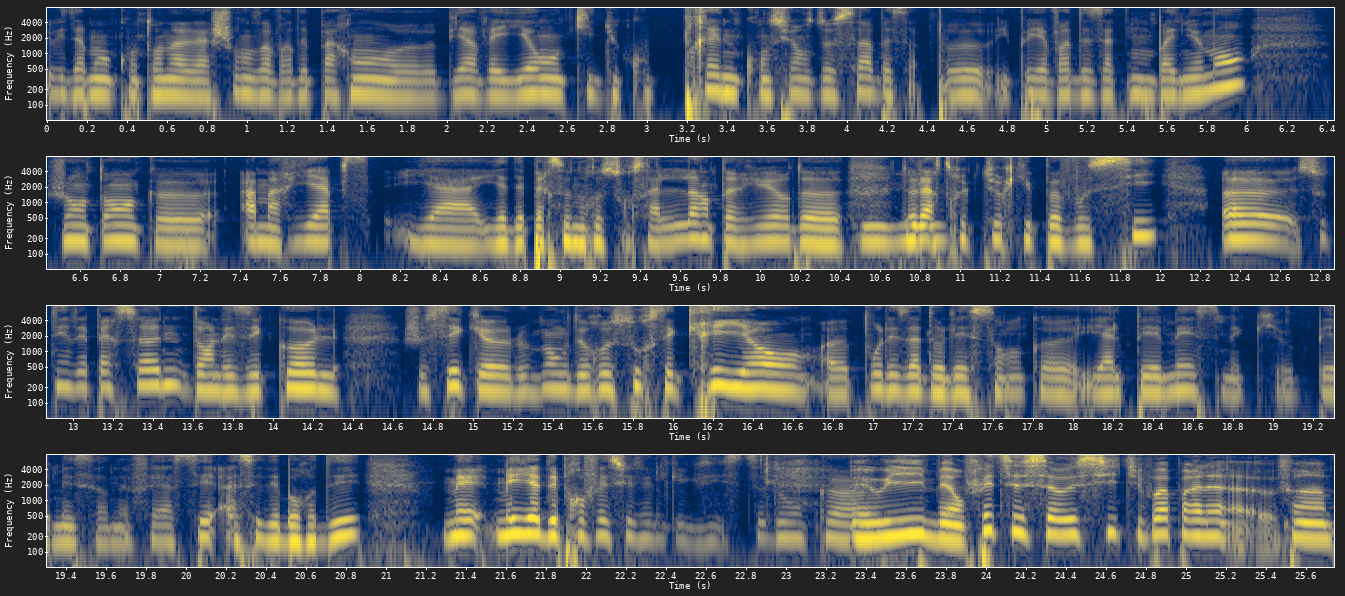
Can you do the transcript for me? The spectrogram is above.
évidemment, quand on a la chance d'avoir des parents euh, bienveillants qui, du coup, prennent conscience de ça, ben, ça peut, il peut y avoir des accompagnements. J'entends qu'à Mariaps, il y a, y a, des personnes ressources à l'intérieur de, de, la mhm. structure qui peuvent aussi euh, soutenir des personnes. Dans les écoles, je sais que le manque de ressources est criant euh, pour les adolescents. Il y a le PMS, mais que le PMS est en effet assez, assez débordé. Mais, mais il y a des professionnels qui existent. Donc, ben oui, mais en fait, c'est ça aussi, tu vois, par enfin,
